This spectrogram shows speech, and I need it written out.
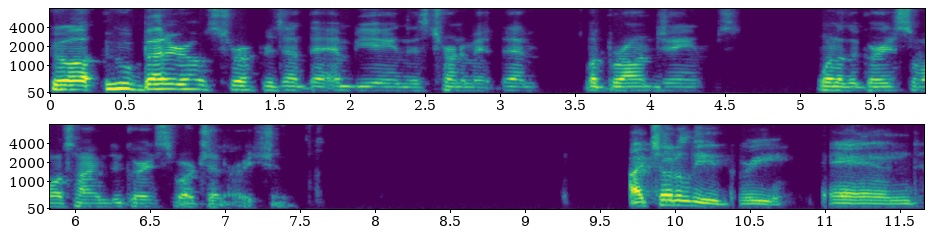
who who better else to represent the NBA in this tournament than LeBron James, one of the greatest of all time, the greatest of our generation. I totally agree. And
